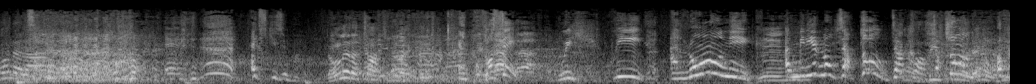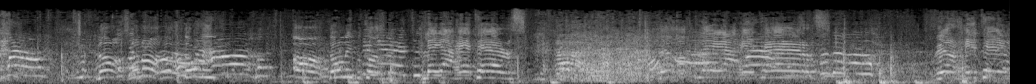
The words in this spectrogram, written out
Oh là là. Eh, Excusez-moi. Don't let her talk to you like that. Français Oui. Oui. Allons, Monique. Immédiatement, sortons. D'accord. Sortons. Au revoir. No, no, no, no, don't leave. Oh, don't leave because play our haters. They are play our haters. They're hating.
